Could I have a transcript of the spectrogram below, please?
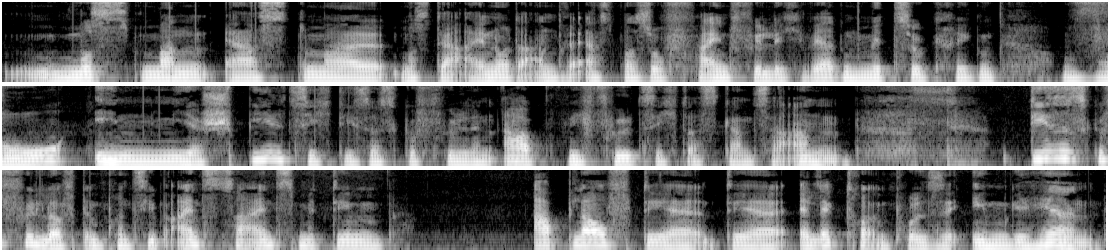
muss man erstmal, muss der eine oder andere erstmal so feinfühlig werden, mitzukriegen, wo in mir spielt sich dieses Gefühl denn ab? Wie fühlt sich das Ganze an? Dieses Gefühl läuft im Prinzip eins zu eins mit dem Ablauf der, der Elektroimpulse im Gehirn.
